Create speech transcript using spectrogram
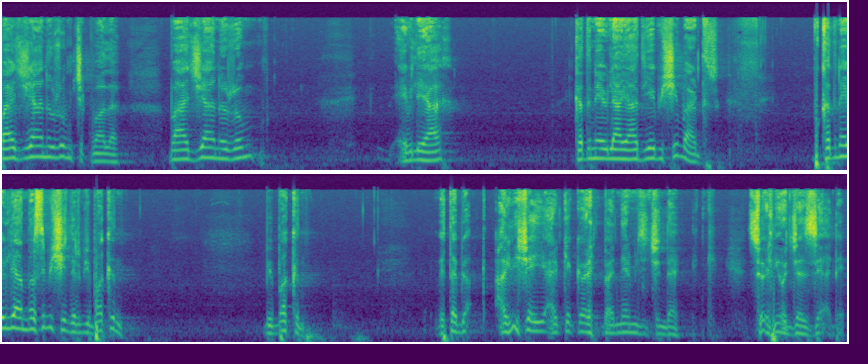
Bacıyan Rum çıkmalı. Bacıyan Rum evliya. Kadın evliya diye bir şey vardır. Bu kadın evliya nasıl bir şeydir bir bakın. Bir bakın. Ve tabii aynı şeyi erkek öğretmenlerimiz için de söyleyeceğiz yani.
